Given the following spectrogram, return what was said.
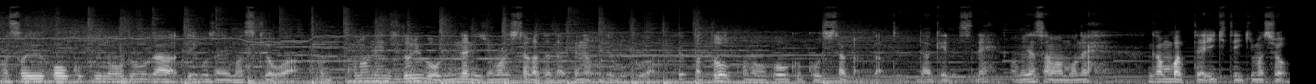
まあ、そういう報告の動画でございます今日は。このね自撮り棒をみんなに自慢したかっただけなので僕は。あとこの報告をしたかったというだけですね、まあ、皆様もね頑張って生きていきましょ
